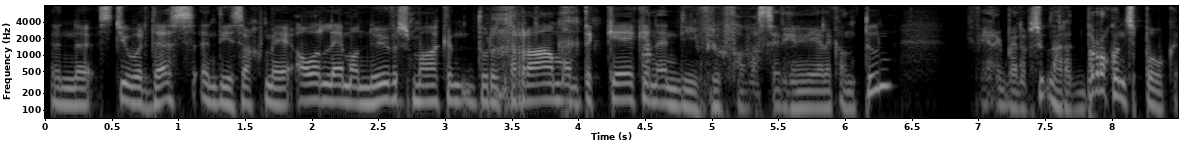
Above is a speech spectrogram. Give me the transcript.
een eh, stewardess en die zag mij allerlei manoeuvres maken door het raam om te kijken en die vroeg van, wat zijn je nu eigenlijk aan het doen? Ik zei, ja, ik ben op zoek naar het brokkenspook.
